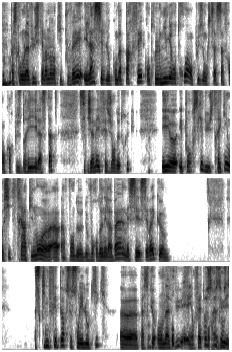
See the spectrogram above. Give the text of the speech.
mhm. parce qu'on l'a vu jusqu'à maintenant qu'il pouvait. Et là, c'est le combat parfait contre le numéro 3 en plus, donc ça, ça fera encore plus briller la stat si jamais il fait ce genre de truc. Et, euh, et pour ce qui est du striking aussi, très rapidement, euh, avant de, de vous redonner la balle, mais c'est vrai que ce qui me fait peur, ce sont les low kicks. Euh, parce qu'on a vu, et en fait, on a vu.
